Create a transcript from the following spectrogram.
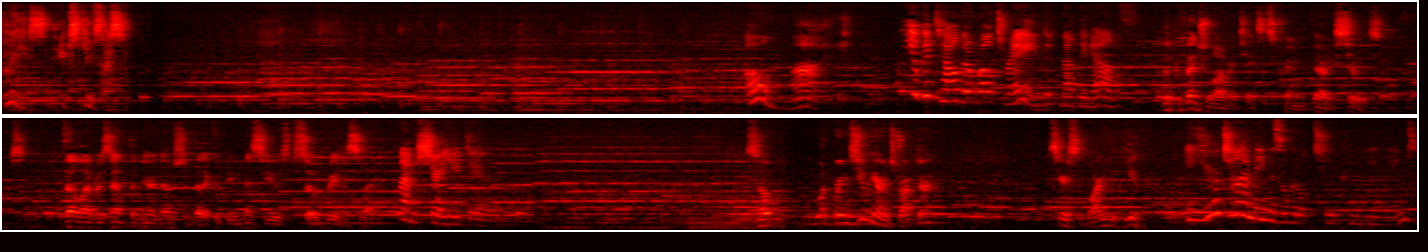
Please, excuse us. Oh my. You can tell they're well trained, if nothing else. The provincial army takes its training very seriously, of course. Though I resent the mere notion that it could be misused so grievously. I'm sure you do. So, what brings you here, Instructor? Seriously, why are you here? Your timing is a little too convenient.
